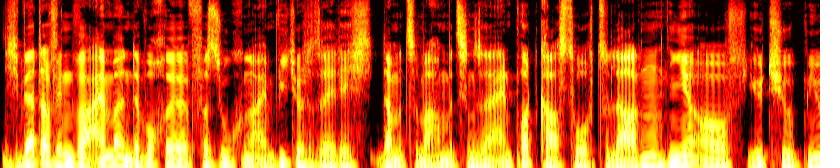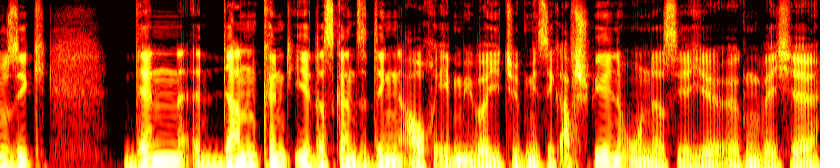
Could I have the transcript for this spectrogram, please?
Ich werde auf jeden Fall einmal in der Woche versuchen, ein Video tatsächlich damit zu machen, beziehungsweise einen Podcast hochzuladen, hier auf YouTube Music denn dann könnt ihr das ganze Ding auch eben über YouTube Music abspielen, ohne dass ihr hier irgendwelche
